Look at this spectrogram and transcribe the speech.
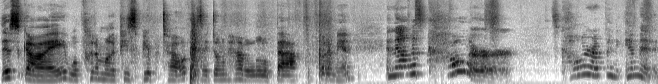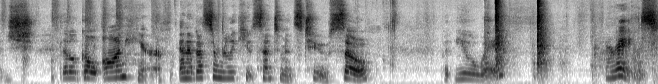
This guy, we'll put him on a piece of paper towel because I don't have a little bath to put him in. And now let's color. Let's color up an image that'll go on here. And I've got some really cute sentiments too. So put you away. All right.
